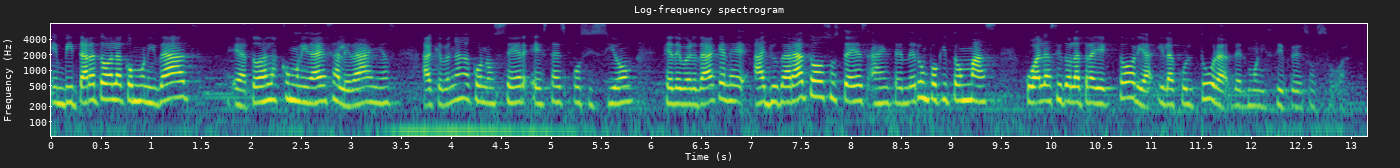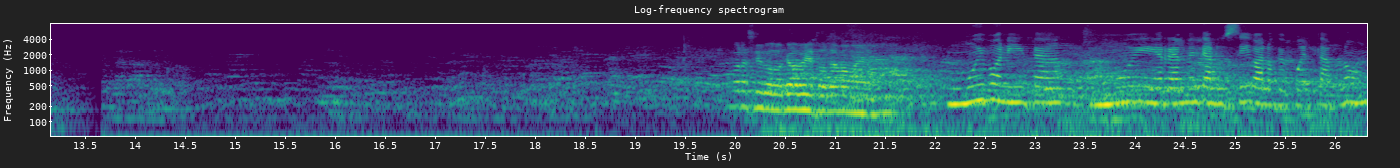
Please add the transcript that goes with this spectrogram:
invitar a toda la comunidad, eh, a todas las comunidades aledañas, a que vengan a conocer esta exposición que de verdad que les ayudará a todos ustedes a entender un poquito más cuál ha sido la trayectoria y la cultura del municipio de Sosúa. ¿Cómo ha parecido lo que ha visto de momento? Muy bonita, muy realmente alusiva a lo que fue el tablón.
